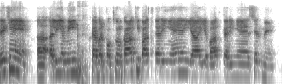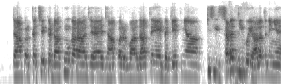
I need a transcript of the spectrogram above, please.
देखें अली अमीन खैबर पख्तूनख्वा की बात कर रही हैं या ये बात कर रही हैं सिंध में जहाँ पर कच्चे के डाकुओं का राज है जहाँ पर वारदातें डकैतियाँ किसी सड़क की कोई हालत नहीं है।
